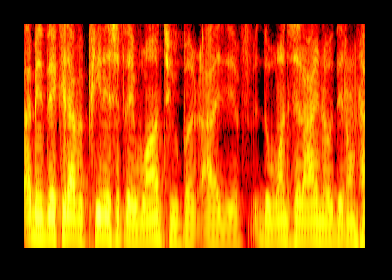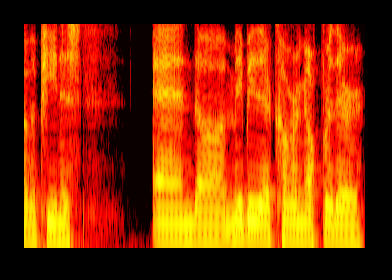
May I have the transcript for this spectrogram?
I mean, they could have a penis if they want to, but I, if the ones that I know, they don't have a penis, and uh, maybe they're covering up for their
